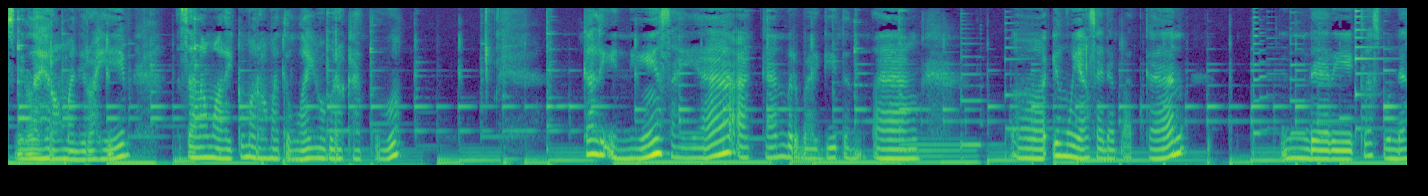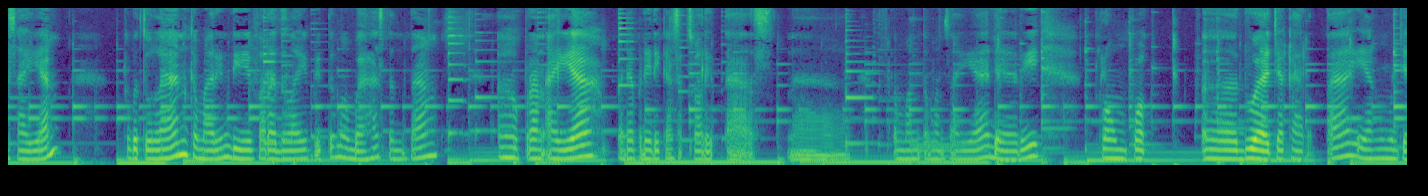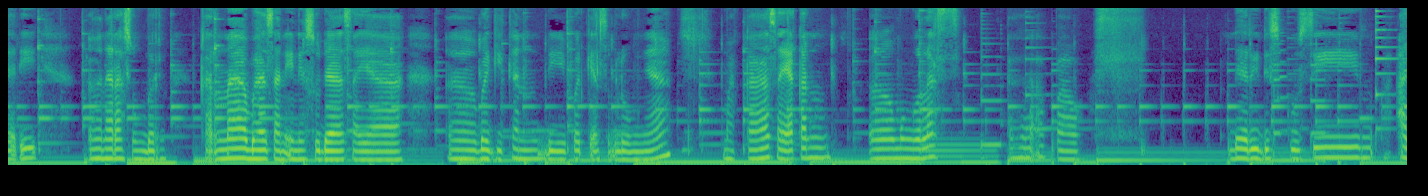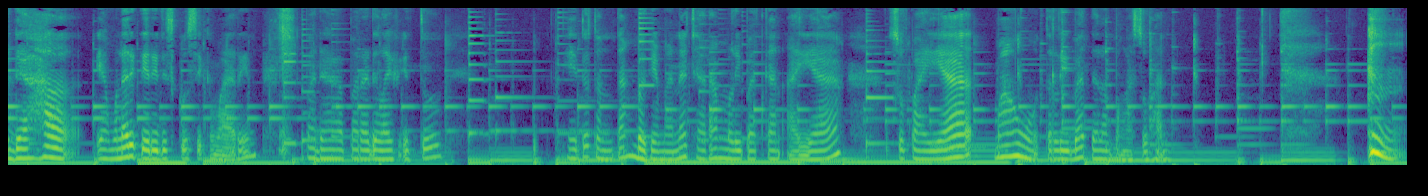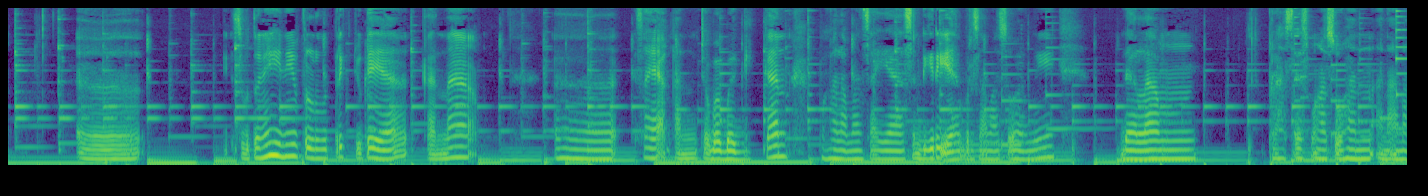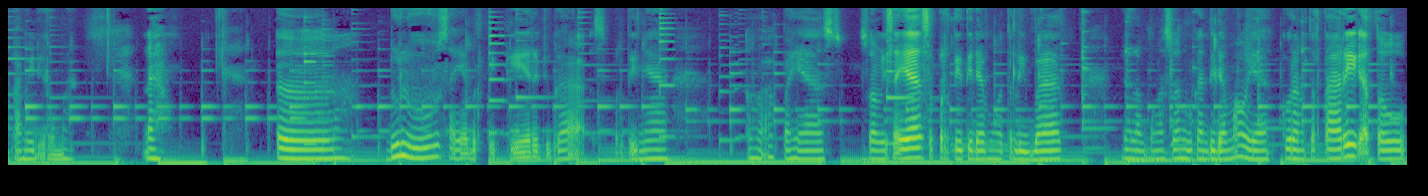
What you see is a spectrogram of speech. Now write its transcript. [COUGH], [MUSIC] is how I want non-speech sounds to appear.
Bismillahirrahmanirrahim. Assalamualaikum warahmatullahi wabarakatuh. Kali ini saya akan berbagi tentang uh, ilmu yang saya dapatkan dari kelas Bunda Sayang. Kebetulan kemarin di Farad Life itu membahas tentang uh, peran ayah pada pendidikan seksualitas. Nah saya dari kelompok dua Jakarta yang menjadi uh, narasumber. Karena bahasan ini sudah saya uh, bagikan di podcast sebelumnya maka saya akan uh, mengulas uh, apa dari diskusi ada hal yang menarik dari diskusi kemarin pada parade live itu yaitu tentang bagaimana cara melibatkan ayah supaya mau terlibat dalam pengasuhan. uh, [CLEARS THROAT] sebetulnya ini perlu trik juga ya karena uh, saya akan coba bagikan pengalaman saya sendiri ya bersama suami dalam proses pengasuhan anak-anak kami di rumah. Nah, eh, dulu saya berpikir juga sepertinya eh, apa ya suami saya seperti tidak mau terlibat dalam pengasuhan bukan tidak mau ya kurang tertarik atau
